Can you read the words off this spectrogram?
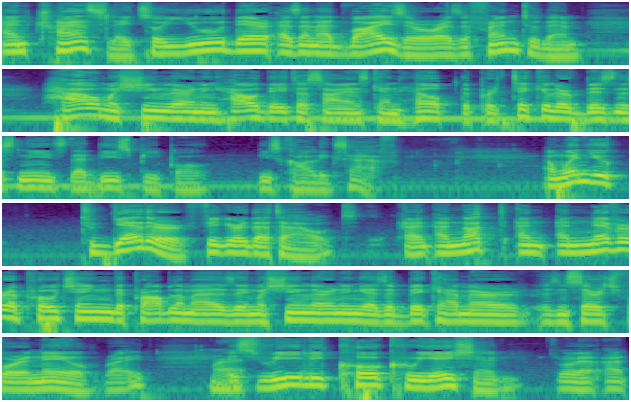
and translate. So you there as an advisor or as a friend to them, how machine learning, how data science can help the particular business needs that these people these colleagues have. And when you together figure that out and, and not and, and never approaching the problem as a machine learning as a big hammer in search for a nail, right? right. It's really co-creation, an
